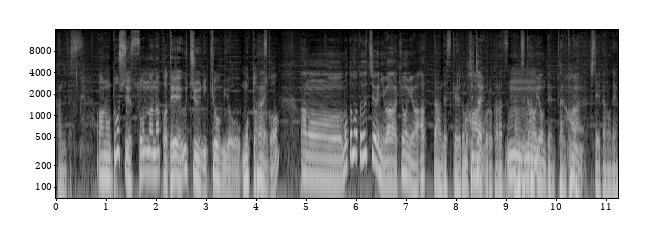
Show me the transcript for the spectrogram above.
感じです。あのどうしてそんな中で宇宙に興味を持ったんですか、あのー、もともと宇宙には興味はあったんですけれども、はい。ちっちゃい頃からず、うんうんあの図鑑を読んでたりとかはい。していたので、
